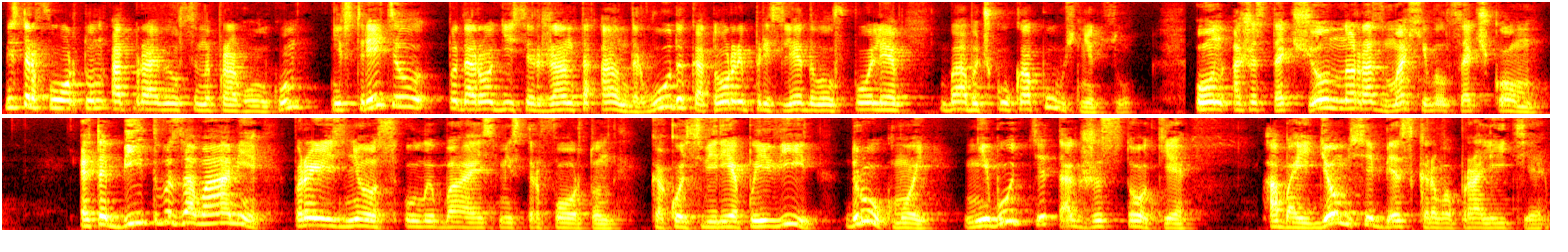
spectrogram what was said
Мистер Фортун отправился на прогулку и встретил по дороге сержанта Андервуда, который преследовал в поле бабочку-капустницу. Он ожесточенно размахивал с очком. «Это битва за вами!» – произнес, улыбаясь мистер Фортун. «Какой свирепый вид! Друг мой, не будьте так жестоки! Обойдемся без кровопролития!»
